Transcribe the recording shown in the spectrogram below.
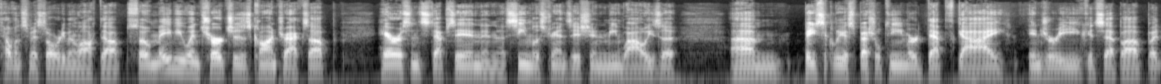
Telvin Smith's already been locked up. So maybe when Church's contract's up, Harrison steps in and a seamless transition. Meanwhile, he's a um, basically a special team or depth guy. Injury could step up, but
